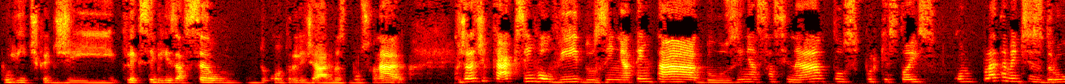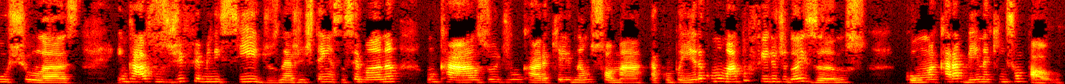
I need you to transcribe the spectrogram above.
política de flexibilização do controle de armas do Bolsonaro, quantidade de CACs envolvidos em atentados, em assassinatos por questões completamente esdrúxulas, em casos de feminicídios, né? A gente tem essa semana um caso de um cara que ele não só mata a companheira, como mata o filho de dois anos com uma carabina aqui em São Paulo.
